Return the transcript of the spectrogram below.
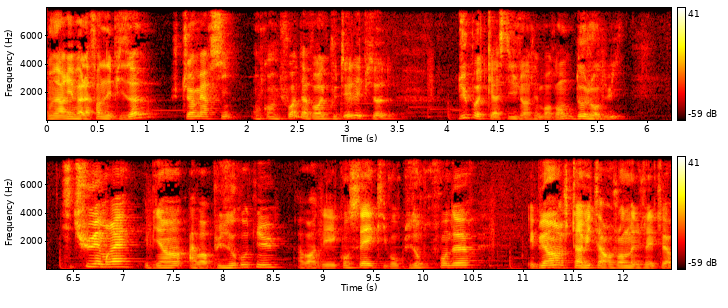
On arrive à la fin de l'épisode. Je te remercie encore une fois d'avoir écouté l'épisode du podcast du important d'aujourd'hui. Si tu aimerais eh bien, avoir plus de contenu, avoir des conseils qui vont plus en profondeur, eh bien, je t'invite à rejoindre ma newsletter.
